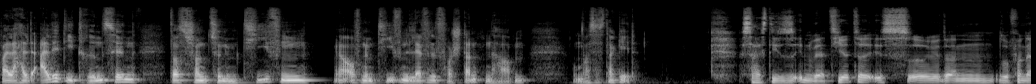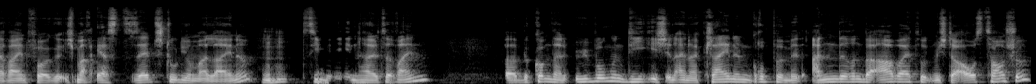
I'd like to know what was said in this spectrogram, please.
weil halt alle, die drin sind, das schon zu einem tiefen, ja, auf einem tiefen Level verstanden haben, um was es da geht. Das heißt, dieses Invertierte ist äh, dann so von der Reihenfolge, ich mache erst Selbststudium alleine, mhm. ziehe mir die Inhalte rein, äh, bekomme dann Übungen, die ich in einer kleinen Gruppe mit anderen bearbeite und mich da austausche.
